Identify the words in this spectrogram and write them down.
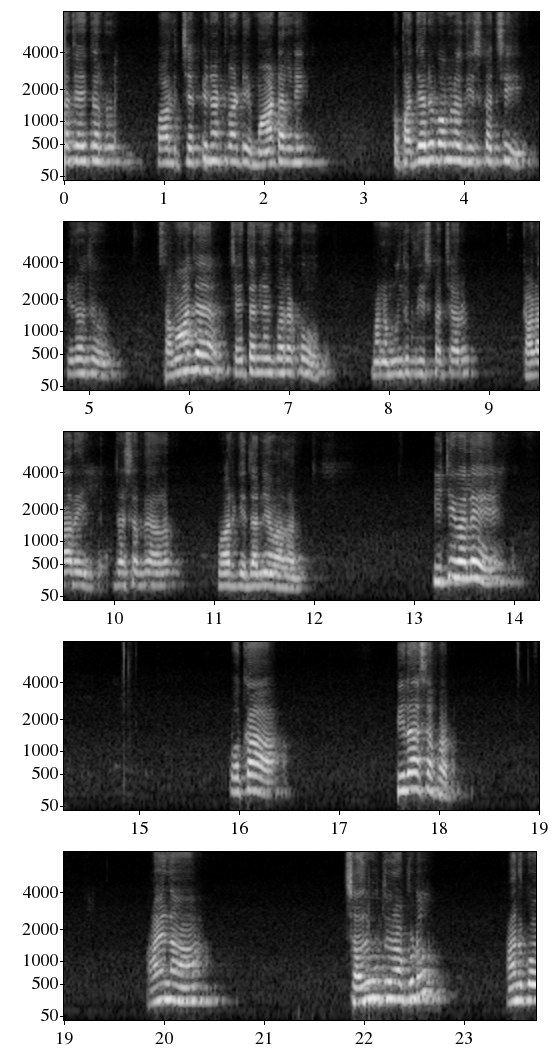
రచయితలు వాళ్ళు చెప్పినటువంటి మాటల్ని ఒక పద్య రూపంలో తీసుకొచ్చి ఈరోజు సమాజ చైతన్యం కొరకు మన ముందుకు తీసుకొచ్చారు. కడారి దశరథ గారు వారికి ధన్యవాదాలు. ఇటీవలే ఒక ఫిలాసఫర్ ఆయన చదువుతున్నప్పుడు ఆయనకు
